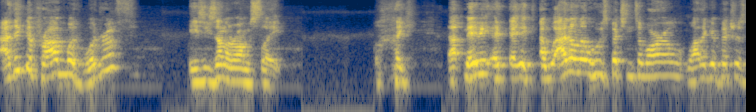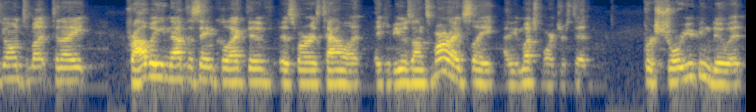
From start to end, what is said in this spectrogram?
I, think the problem with Woodruff is he's on the wrong slate. Like uh, maybe I, I, don't know who's pitching tomorrow. A lot of good pitchers going to, tonight. Probably not the same collective as far as talent. Like if he was on tomorrow night's slate, I'd be much more interested. For sure, you can do it,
